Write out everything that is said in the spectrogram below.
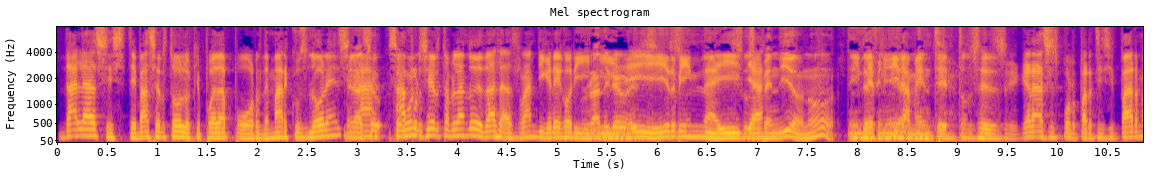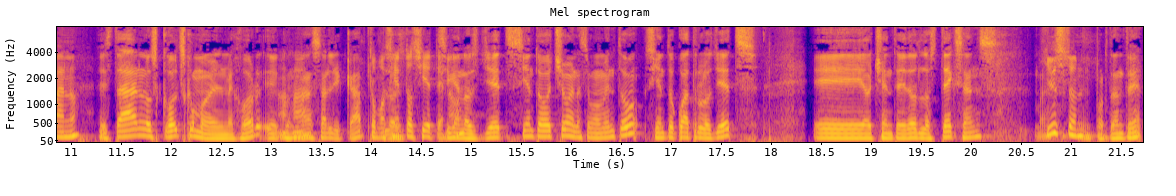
Dallas este, va a hacer todo lo que pueda por DeMarcus Lawrence. Mira, ah, se- ah, según- por cierto, hablando de Dallas, Randy Gregory, Randy y- Gregory y, Irving ahí ya Suspendido, ¿no? indefinidamente. Entonces, gracias por participar, mano. Están los Colts como el mejor, eh, con más salary cap. Como Los- 107, Siguen ¿no? los Jets, 108 en este momento, 104 los Jets, eh, 82 los Texans. Bueno, Houston. Importante.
